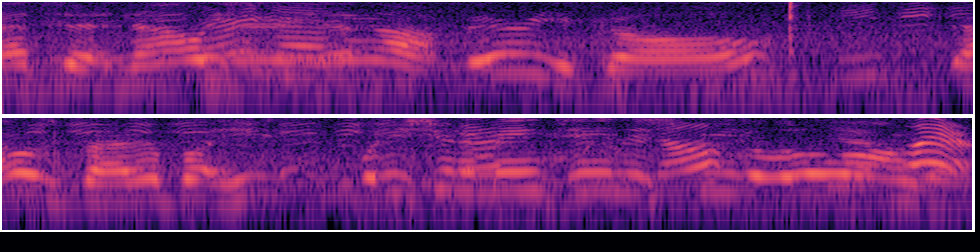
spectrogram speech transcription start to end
That's it. Now he's speeding up. There you go. That was better, but he but he should have maintained his speed a little longer.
